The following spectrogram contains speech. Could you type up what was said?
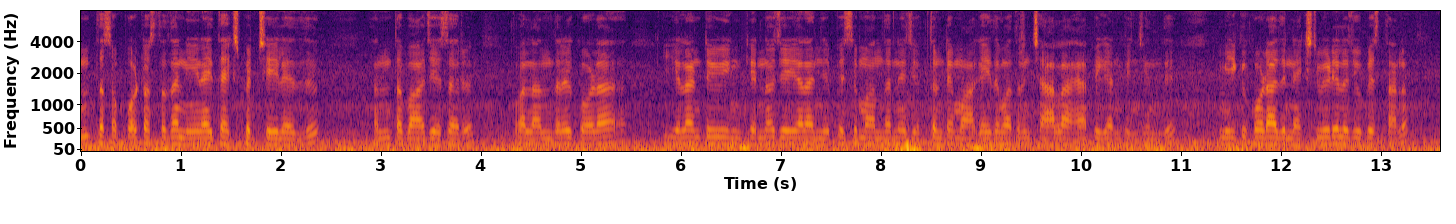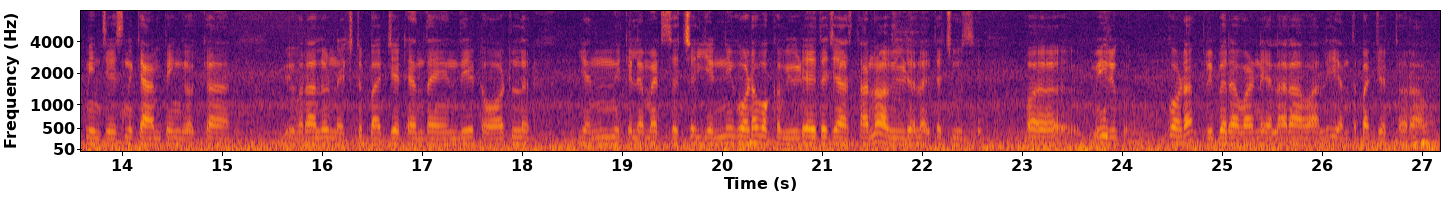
ఇంత సపోర్ట్ వస్తుందని నేనైతే ఎక్స్పెక్ట్ చేయలేదు. అంత బాగా చేశారు. వాళ్ళందరూ కూడా ఇలాంటివి ఇంకెన్నో చేయాలని చెప్పేసి మా అందరినీ చెప్తుంటే మాకైతే మాత్రం చాలా హ్యాపీగా అనిపించింది. మీకు కూడా అది నెక్స్ట్ వీడియోలో చూపిస్తాను. మేము చేసిన క్యాంపింగ్ యొక్క వివరాలు నెక్స్ట్ బడ్జెట్ ఎంత అయింది టోటల్ ఎన్ని కిలోమీటర్స్ వచ్చాయి ఇవన్నీ కూడా ఒక వీడియో అయితే చేస్తాను. ఆ వీడియోలో అయితే చూసి మీరు కూడా ప్రిపేర్ అవ్వండి ఎలా రావాలి ఎంత బడ్జెట్తో రావాలి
